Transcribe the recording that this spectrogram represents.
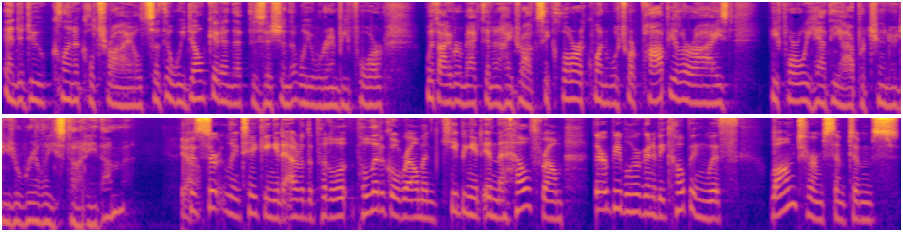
and to do clinical trials so that we don't get in that position that we were in before with ivermectin and hydroxychloroquine, which were popularized before we had the opportunity to really study them. Because yeah. certainly taking it out of the pol- political realm and keeping it in the health realm, there are people who are going to be coping with long term symptoms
